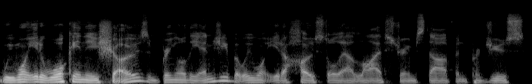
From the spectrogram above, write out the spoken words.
we want you to walk in these shows and bring all the energy, but we want you to host all our live stream stuff and produce,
